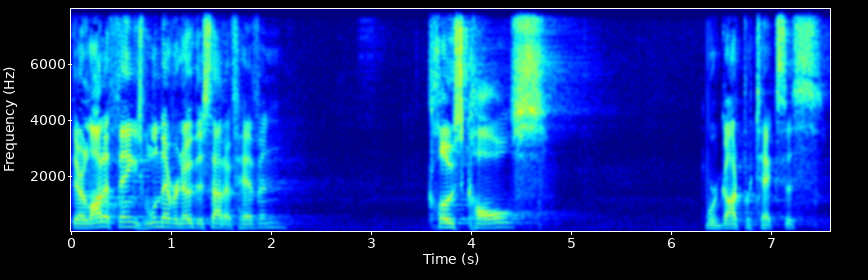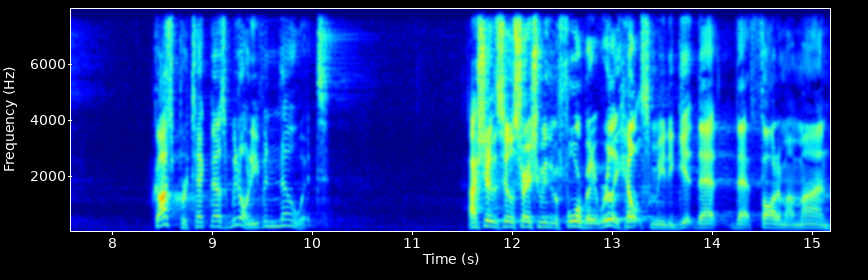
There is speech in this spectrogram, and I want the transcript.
there are a lot of things we'll never know this side of heaven? Close calls where God protects us. God's protecting us, we don't even know it. I shared this illustration with you before, but it really helps me to get that, that thought in my mind.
